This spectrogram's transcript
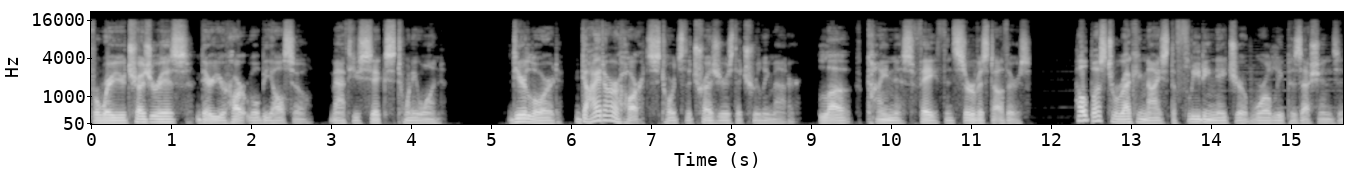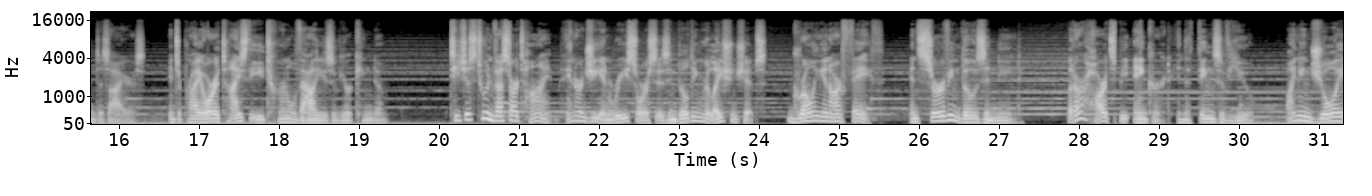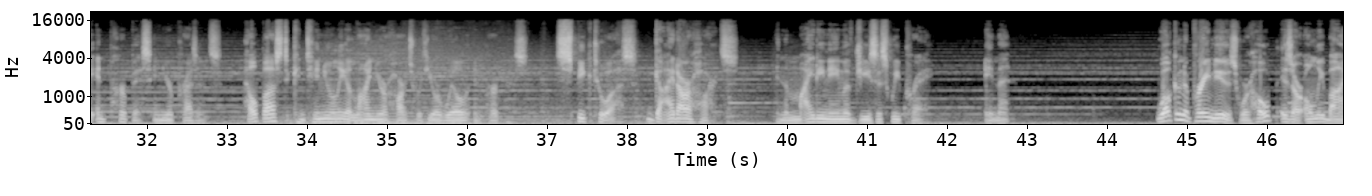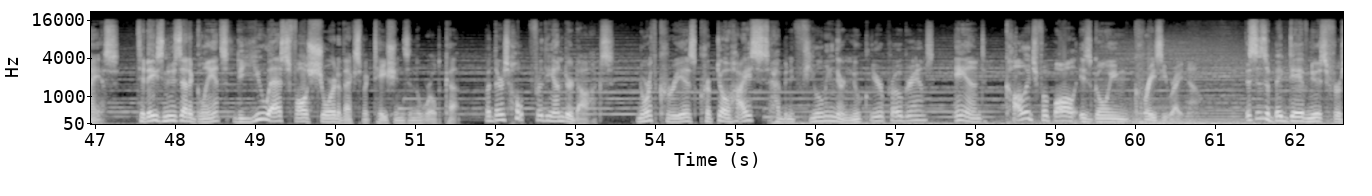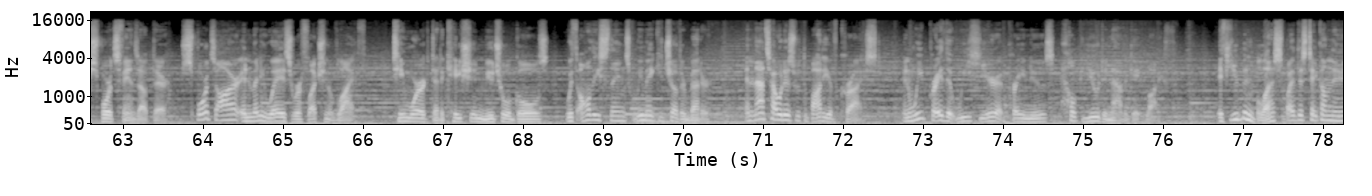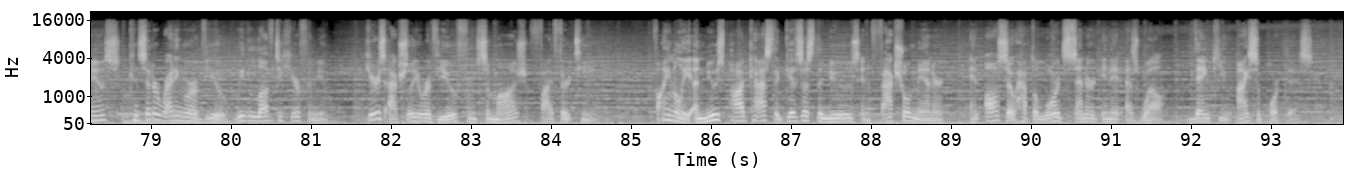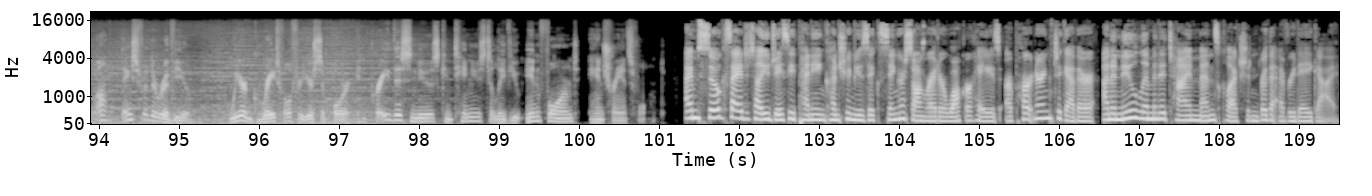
For where your treasure is, there your heart will be also. Matthew 6, 21. Dear Lord, guide our hearts towards the treasures that truly matter love, kindness, faith, and service to others. Help us to recognize the fleeting nature of worldly possessions and desires, and to prioritize the eternal values of your kingdom. Teach us to invest our time, energy, and resources in building relationships, growing in our faith, and serving those in need. Let our hearts be anchored in the things of you, finding joy and purpose in your presence. Help us to continually align your hearts with your will and purpose. Speak to us, guide our hearts. In the mighty name of Jesus, we pray. Amen. Welcome to Pray News, where hope is our only bias. Today's news at a glance the U.S. falls short of expectations in the World Cup, but there's hope for the underdogs. North Korea's crypto heists have been fueling their nuclear programs, and college football is going crazy right now. This is a big day of news for sports fans out there. Sports are, in many ways, a reflection of life teamwork, dedication, mutual goals. With all these things, we make each other better. And that's how it is with the body of Christ. And we pray that we here at Pray News help you to navigate life. If you've been blessed by this take on the news, consider writing a review. We'd love to hear from you. Here's actually a review from Samaj 513. Finally, a news podcast that gives us the news in a factual manner and also have the Lord centered in it as well. Thank you. I support this. Well, thanks for the review. We are grateful for your support and pray this news continues to leave you informed and transformed. I'm so excited to tell you JC Penney and country music singer-songwriter Walker Hayes are partnering together on a new limited time men's collection for the everyday guy.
